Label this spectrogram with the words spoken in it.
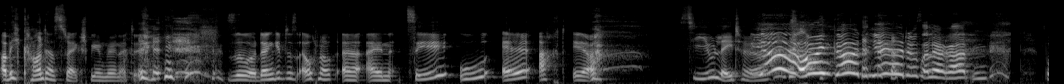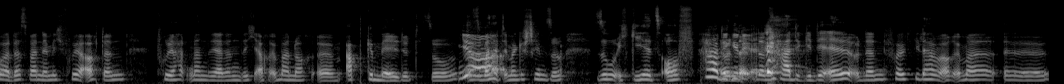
Ob ich Counter-Strike spielen will, natürlich. so, dann gibt es auch noch äh, ein C-U-L-8-R. See you later. Ja, oh mein Gott, yeah, du hast alle erraten. Boah, das war nämlich früher auch dann, früher hat man ja dann sich auch immer noch ähm, abgemeldet. So. Ja. Also man hat immer geschrieben, so, so, ich gehe jetzt off. HDGDL. Und dann, HDGDL und dann voll viele haben auch immer äh,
